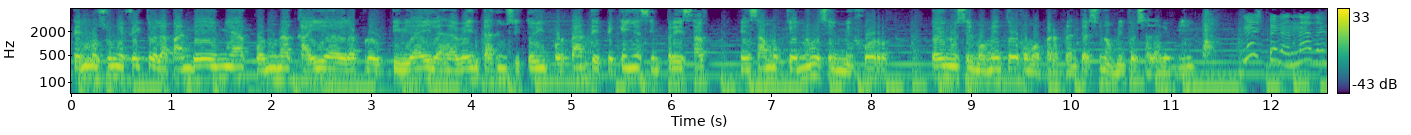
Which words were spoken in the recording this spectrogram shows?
Tenemos un efecto de la pandemia con una caída de la productividad y las ventas de un sector importante de pequeñas empresas. Pensamos que no es el mejor, todavía no es el momento como para plantearse un aumento del salario mínimo. No espero nada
